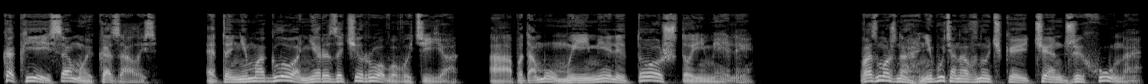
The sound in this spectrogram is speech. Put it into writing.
как ей самой казалось. Это не могло не разочаровывать ее, а потому мы имели то, что имели. Возможно, не будь она внучкой Чен Джихуна,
